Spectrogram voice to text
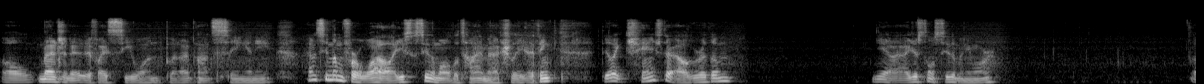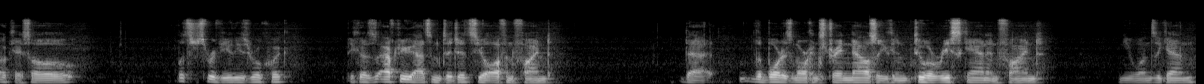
I'll mention it if I see one, but I'm not seeing any. I haven't seen them for a while. I used to see them all the time, actually. I think they like changed their algorithm. Yeah, I just don't see them anymore. Okay, so let's just review these real quick because after you add some digits you'll often find that the board is more constrained now so you can do a rescan and find new ones again.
